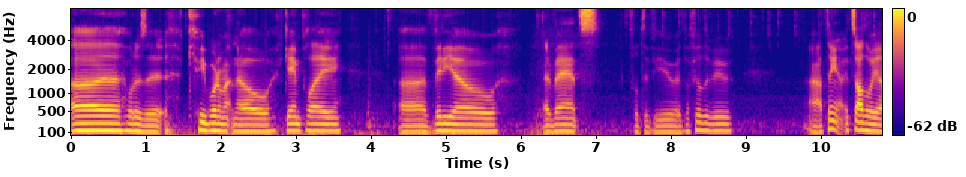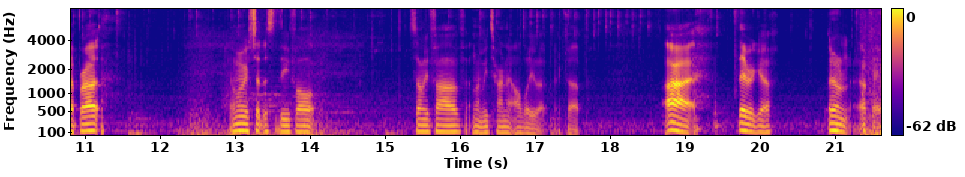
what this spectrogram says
Uh, what is it? Keyboard, amount, no. Gameplay. Uh, video. Advance. Field of view. Is my field of view? Right, I think it's all the way up, right? I'm gonna reset this to default. 75, and let me turn it all the way back up. Alright, there we go. I don't. Okay.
